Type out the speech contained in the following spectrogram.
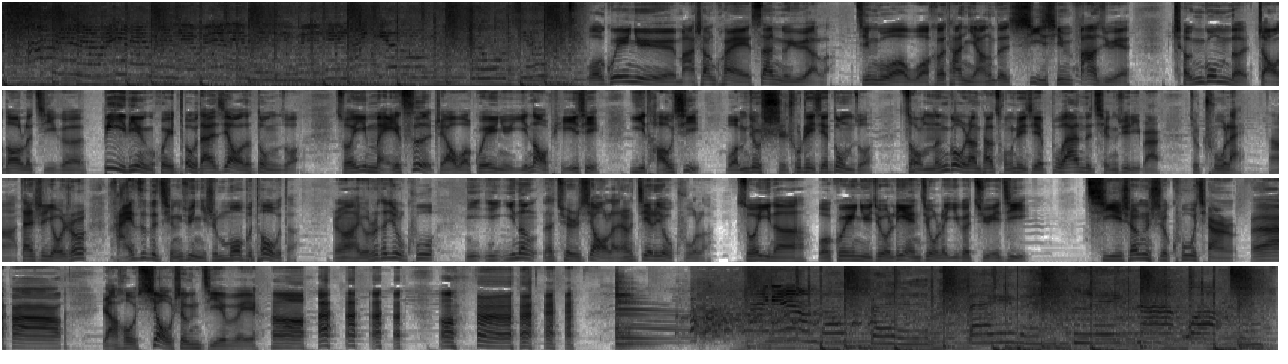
我闺女马上快三个月了，经过我和她娘的细心发掘，成功的找到了几个必定会逗她笑的动作。所以每一次只要我闺女一闹脾气、一淘气，我们就使出这些动作，总能够让她从这些不安的情绪里边就出来啊。但是有时候孩子的情绪你是摸不透的，是吧？有时候他就是哭，你你一弄，他确实笑了，然后接着又哭了。所以呢，我闺女就练就了一个绝技，起声是哭腔啊哈，然后笑声结尾，哈哈哈哈啊哈哈哈哈。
